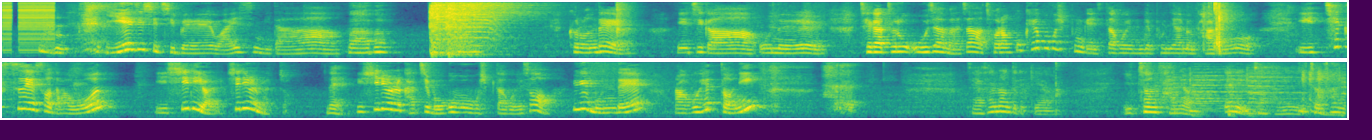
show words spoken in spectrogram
이혜지 씨 집에 와 있습니다. 그런데 예지가 오늘 제가 들어오자마자 저랑 꼭 해보고 싶은 게 있다고 했는데 뭐냐면 바로 이 첵스에서 나온 이 시리얼, 시리얼 맞죠? 네. 이 시리얼을 같이 먹어보고 싶다고 해서 이게 뭔데? 라고 했더니 제가 설명드릴게요. 2004년, 때는 2004년입니다. 2004년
